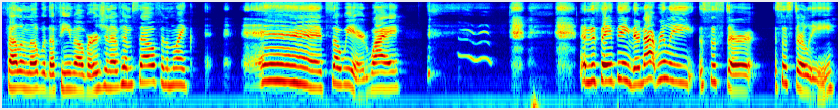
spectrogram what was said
fell in love with a female version of himself, and I'm like, eh, it's so weird. Why? and the same thing, they're not really sister sisterly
